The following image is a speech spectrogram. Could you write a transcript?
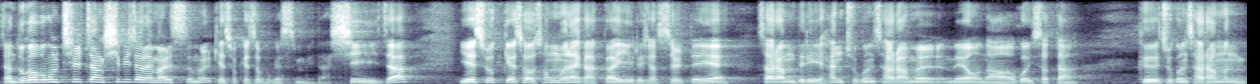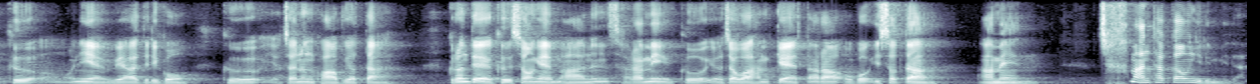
자, 누가복음 7장 12절의 말씀을 계속해서 보겠습니다. 시작. 예수께서 성문에 가까이 이르셨을 때에 사람들이 한 죽은 사람을 메어 나오고 있었다. 그 죽은 사람은 그 어머니의 외아들이고 그 여자는 과부였다. 그런데 그 성에 많은 사람이 그 여자와 함께 따라오고 있었다. 아멘. 참 안타까운 일입니다.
